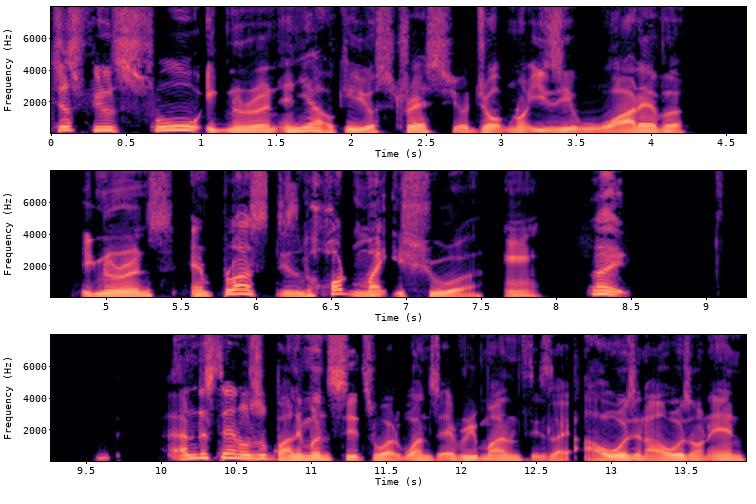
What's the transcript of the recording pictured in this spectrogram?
just feels so ignorant. And yeah, okay, you're stressed, your job not easy, whatever. Ignorance, and plus this hot mic issue, ah, Mm. like understand also Parliament sits what once every month is like hours and hours on end.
